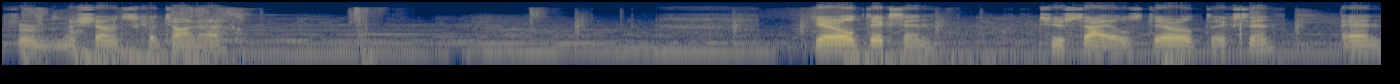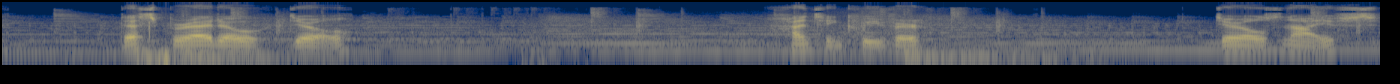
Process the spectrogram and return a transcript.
For Michonne's katana. Daryl Dixon. Two styles, Daryl Dixon and Desperado Daryl. Hunting Cleaver. Daryl's Knives.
